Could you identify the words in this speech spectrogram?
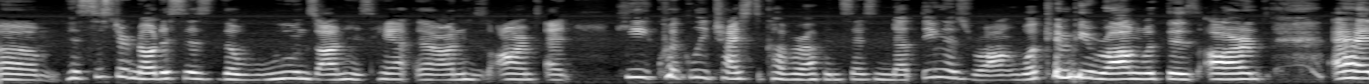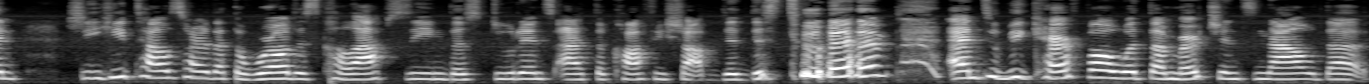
um his sister notices the wounds on his hand on his arms and he quickly tries to cover up and says nothing is wrong what can be wrong with his arms and she he tells her that the world is collapsing. The students at the coffee shop did this to him. And to be careful with the merchants now the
